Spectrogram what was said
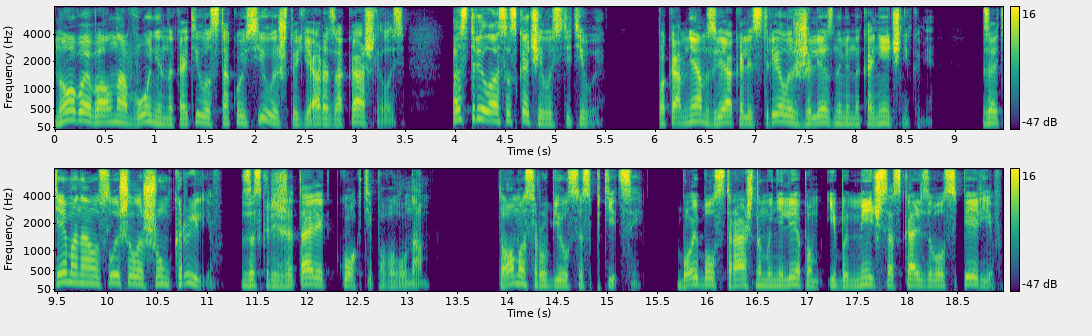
Новая волна вони накатила с такой силой, что Яра закашлялась, а стрела соскочила с тетивы. По камням звякали стрелы с железными наконечниками. Затем она услышала шум крыльев, заскрежетали когти по валунам. Томас рубился с птицей. Бой был страшным и нелепым, ибо меч соскальзывал с перьев,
